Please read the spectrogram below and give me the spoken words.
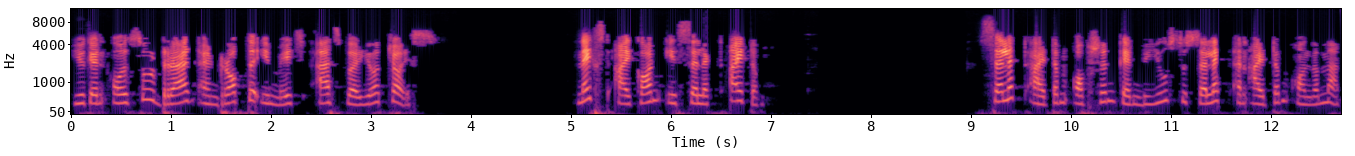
You can also drag and drop the image as per your choice. Next icon is Select Item. Select Item option can be used to select an item on the map.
